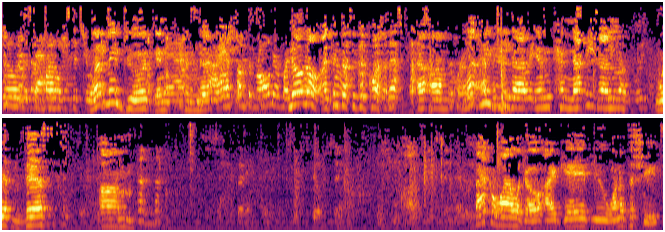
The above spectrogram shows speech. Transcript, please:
Well, it's a muddled situation. Let me do it in Did I ask connection. something wrong? Everybody No, no, I think that's a good question. Uh, um, let me do that in connection with this. Um, back a while ago, I gave you one of the sheets.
